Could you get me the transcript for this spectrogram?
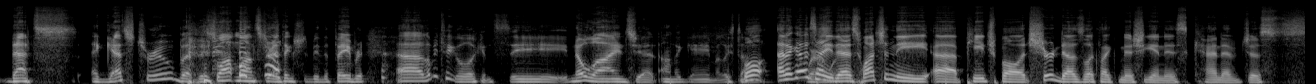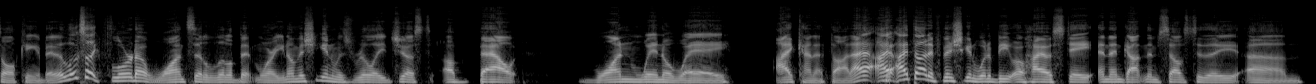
That's, I guess, true, but the Swamp Monster, I think, should be the favorite. Uh, let me take a look and see. No lines yet on the game, at least. on Well, and I got to tell I'm you this, watching the uh, Peach Bowl, it sure does look like Michigan is kind of just sulking a bit. It looks like Florida wants it a little bit more. You know, Michigan was really just about one win away. I kind of thought. I, I, I thought if Michigan would have beat Ohio State and then gotten themselves to the um,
